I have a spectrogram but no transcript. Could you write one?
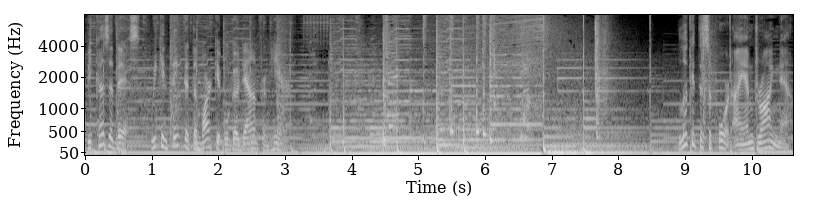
Because of this, we can think that the market will go down from here. Look at the support I am drawing now.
